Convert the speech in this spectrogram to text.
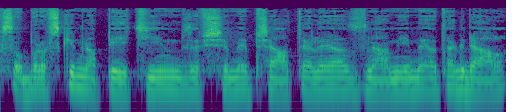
s obrovským napětím se všemi přáteli a známými a tak dál.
